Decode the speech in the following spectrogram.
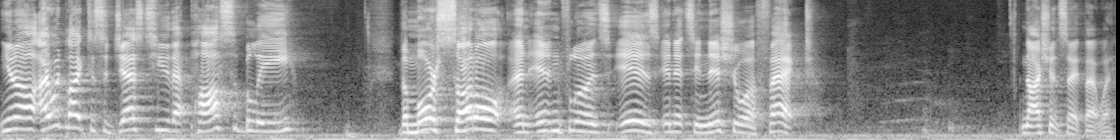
You know, I would like to suggest to you that possibly the more subtle an influence is in its initial effect. No, I shouldn't say it that way.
